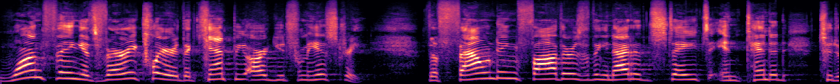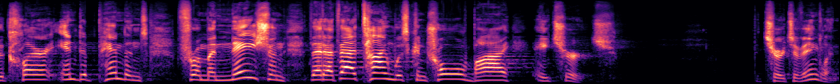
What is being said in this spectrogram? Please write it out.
One thing is very clear that can't be argued from history. The founding fathers of the United States intended to declare independence from a nation that at that time was controlled by a church, the Church of England.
